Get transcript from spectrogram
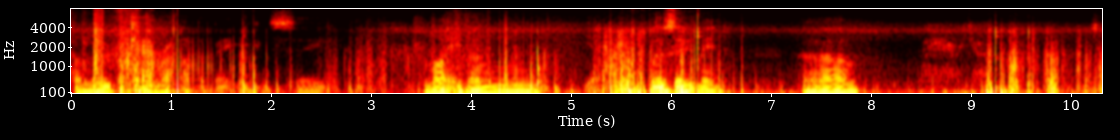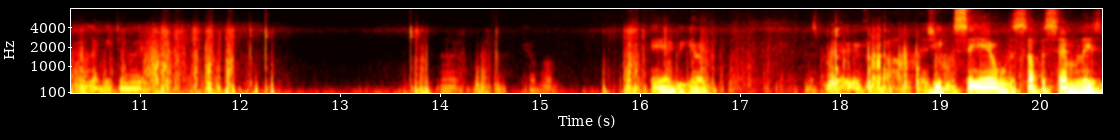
if I move the camera up a bit, you can see. I might even, yeah, we'll zoom in. Um, there we go. Let me do it? No, come on. Here we go. Let's move up. As you can see here, all the sub-assemblies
